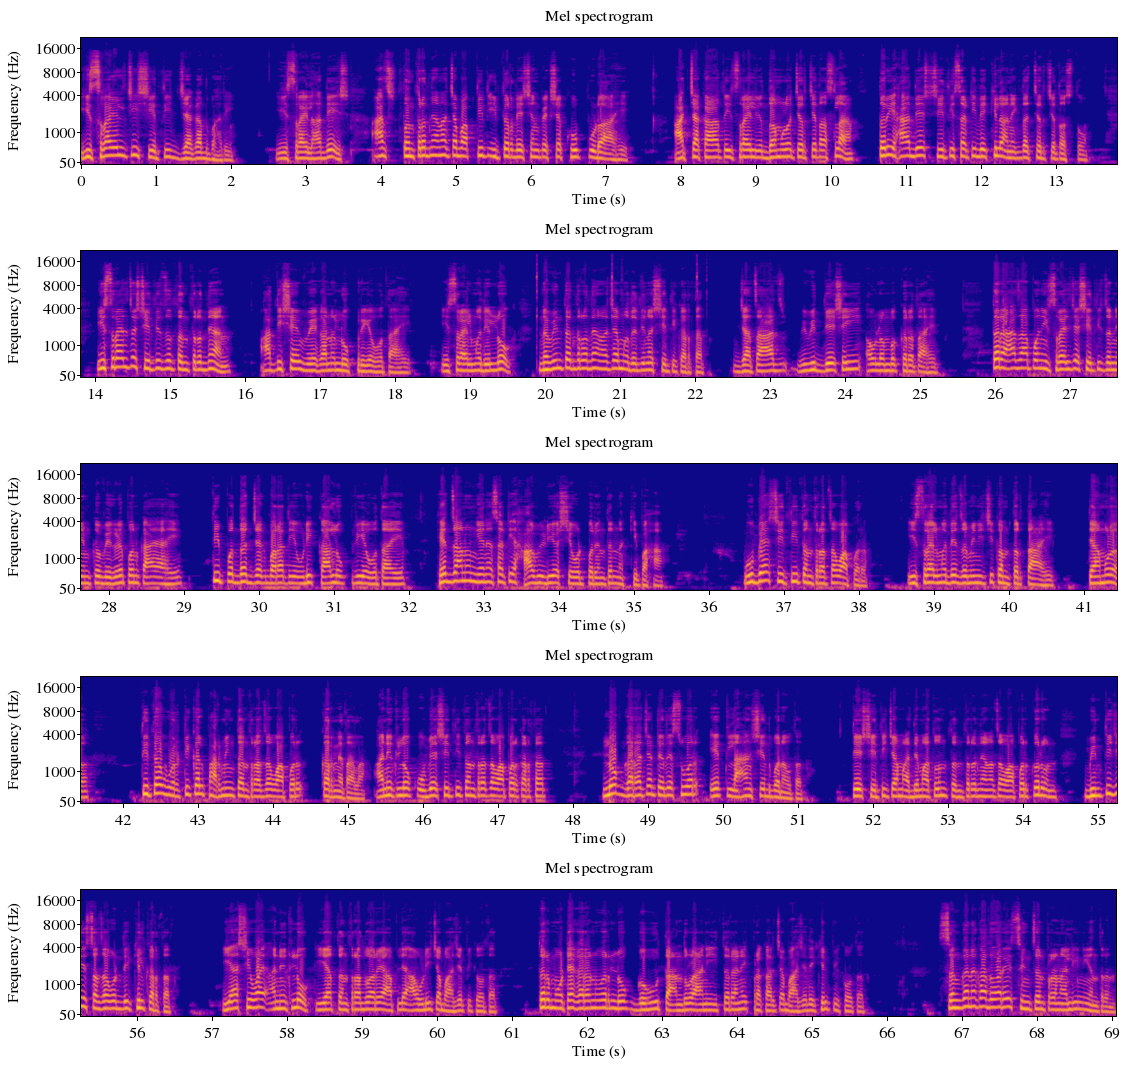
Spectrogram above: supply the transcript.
इस्रायलची शेती जगात भारी. इस्रायल हा देश आज तंत्रज्ञानाच्या बाबतीत इतर देशांपेक्षा खूप पुढं आहे. आजच्या काळात इस्रायल युद्धामुळं चर्चेत असला तरी हा देश शेतीसाठी देखील अनेकदा चर्चेत असतो. इस्रायलचं शेतीचं तंत्रज्ञान अतिशय वेगानं लोकप्रिय होत आहे. इस्रायलमधील लोक नवीन तंत्रज्ञानाच्या मदतीनं शेती करतात ज्याचा आज विविध देशही अवलंब करत आहेत. तर आज आपण इस्रायलच्या शेतीचं नेमकं वेगळेपण काय आहे? ती पद्धत जगभरात एवढी का लोकप्रिय होत आहे हेच जाणून घेण्यासाठी हा व्हिडिओ शेवटपर्यंत नक्की पहा. उभ्या शेती तंत्राचा वापर. इस्रायलमध्ये जमिनीची कमतरता आहे. त्यामुळं तिथं व्हर्टिकल फार्मिंग तंत्राचा वापर करण्यात आला. अनेक लोक उभ्या शेती तंत्राचा वापर करतात. लोक घराच्या टेरेसवर एक लहान शेत बनवतात. ते शेतीच्या माध्यमातून तंत्रज्ञानाचा वापर करून भिंतीची सजावट देखील करतात. याशिवाय अनेक लोक या तंत्राद्वारे आपल्या आवडीच्या भाज्या पिकवतात. तर मोठ्या घरांवर लोक गहू तांदूळ आणि इतर अनेक प्रकारच्या भाज्या देखील पिकवतात. संगणकाद्वारे सिंचन प्रणाली नियंत्रण.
